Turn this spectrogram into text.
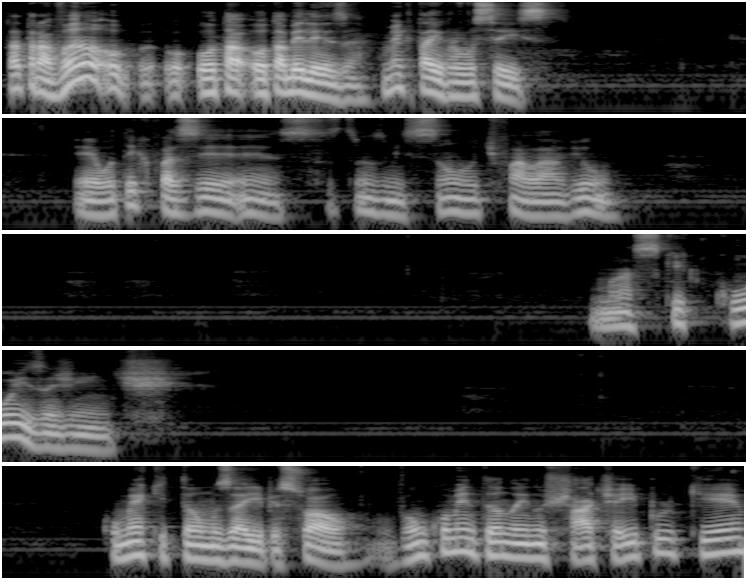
Tá travando ou, ou, ou, tá, ou tá beleza? Como é que tá aí para vocês? É, vou ter que fazer essa transmissão, vou te falar, viu? Mas que coisa, gente. Como é que estamos aí, pessoal? Vão comentando aí no chat aí, porque...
